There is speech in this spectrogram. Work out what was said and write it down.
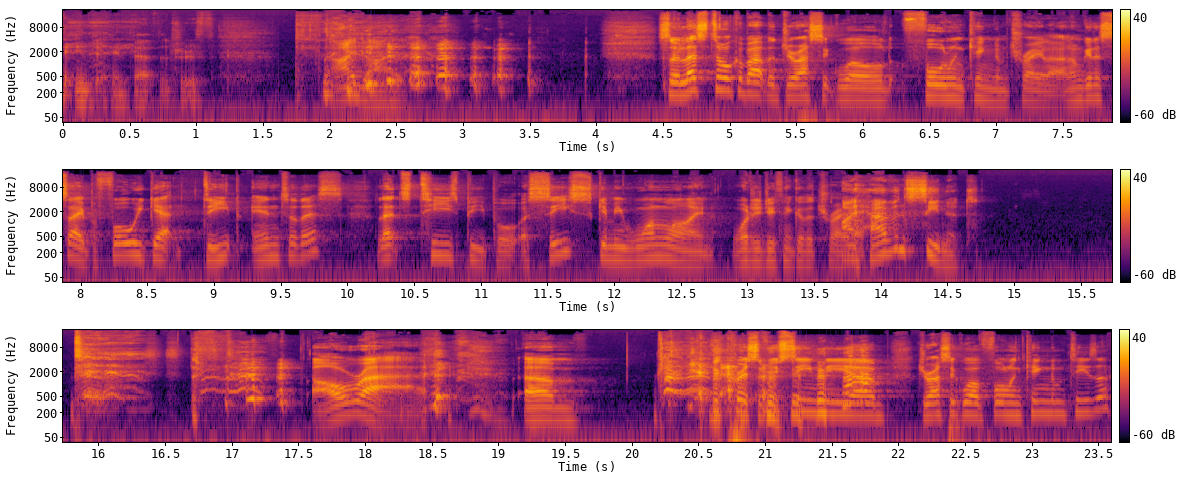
ain't, ain't that the truth? I got it. So let's talk about the Jurassic World Fallen Kingdom trailer. And I'm going to say, before we get deep into this, let's tease people. Aziz, give me one line. What did you think of the trailer? I haven't seen it. All right. Um, Chris, have you seen the um, Jurassic World Fallen Kingdom teaser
